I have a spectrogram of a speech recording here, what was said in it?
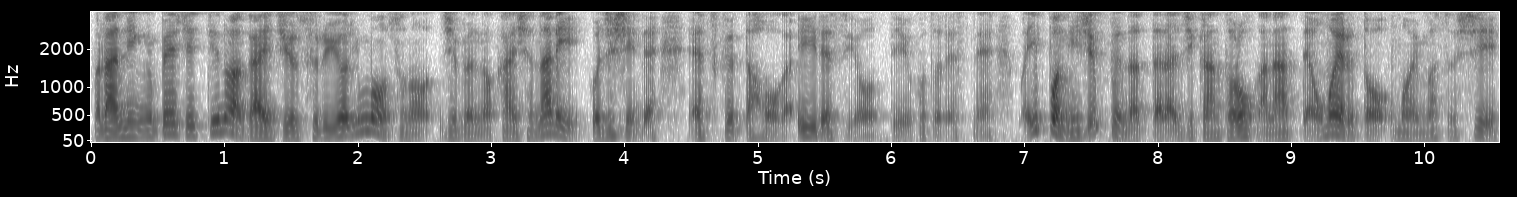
まあ、ランディングページっていうのは外注するよりもその自分の会社なりご自身で作った方がいいですよっていうことですね、まあ、1本20分だったら時間取ろうかなって思えると思いますし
